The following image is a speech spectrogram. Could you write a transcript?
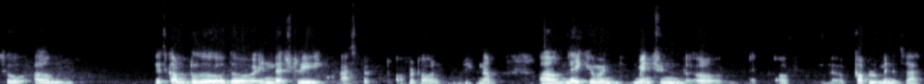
So um, let's come to the, the industry aspect of it all now. Um, like you men- mentioned uh, a a couple of minutes back.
